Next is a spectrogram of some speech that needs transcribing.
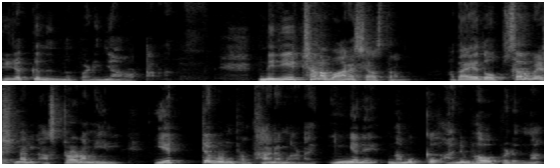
കിഴക്ക് നിന്ന് പടിഞ്ഞാറോട്ടാണ്. നിരീക്ഷണ വാനശാസ്ത്രം അതായത് ഒബ്സർവേഷണൽ അസ്ട്രോണമിയിൽ ഏറ്റവും പ്രധാനമാണ് ഇങ്ങനെ നമുക്ക് അനുഭവപ്പെടുന്ന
